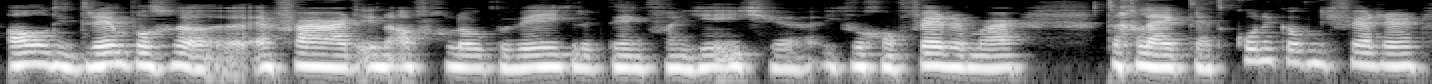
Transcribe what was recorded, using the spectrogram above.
al die drempels uh, ervaart in de afgelopen weken. Dat ik denk van jeetje, ik wil gewoon verder. Maar tegelijkertijd kon ik ook niet verder.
